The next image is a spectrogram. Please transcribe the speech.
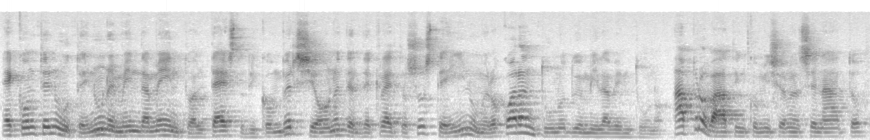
è contenuta in un emendamento al testo di conversione del decreto sostegni numero 41 2021, approvato in Commissione al Senato.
